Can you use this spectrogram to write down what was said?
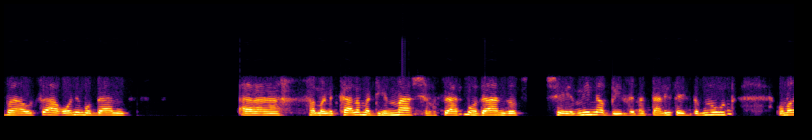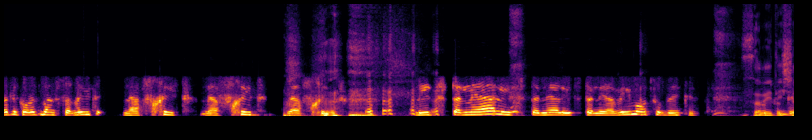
בהוצאה, רוני מודן, המנכ"ל המדהימה של הוצאת מודן, זאת שהאמינה בי ונתנה לי את ההזדמנות, אומרת לי כל הזמן, שרית, להפחית, להפחית, להפחית. להצטנע, להצטנע, להצטנע, והיא מאוד צודקת. שרית ישי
